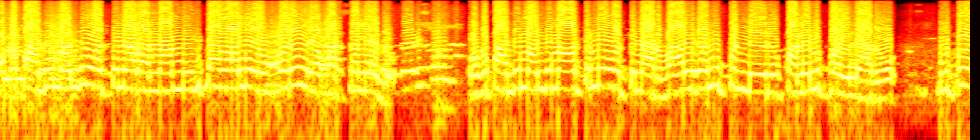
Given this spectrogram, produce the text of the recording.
ఒక పది మంది వస్తున్నారన్న మిగతా వాళ్ళు ఎవ్వరు వస్తలేదు. ఒక పది మంది మాత్రమే వస్తున్నారు. వాళ్ళు కానీ ఇప్పుడు లేరు పనులు పోయినారు. ఇప్పుడు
